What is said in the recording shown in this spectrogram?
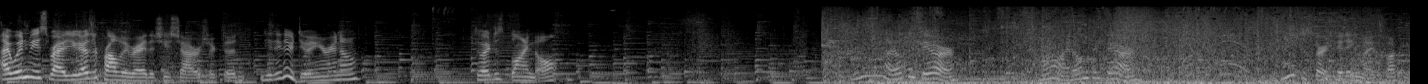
i wouldn't be surprised you guys are probably right that she's chat restricted do you think they're doing it right now do i just blind ult I don't think they are. No, I don't think they are. I need to start hitting my fucking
